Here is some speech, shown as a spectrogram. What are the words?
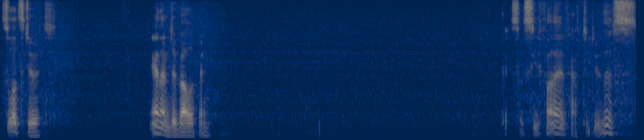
So let's do it. And I'm developing. Okay, so c5, have to do this.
